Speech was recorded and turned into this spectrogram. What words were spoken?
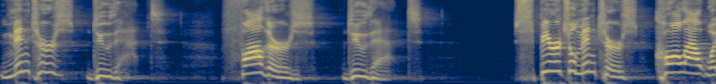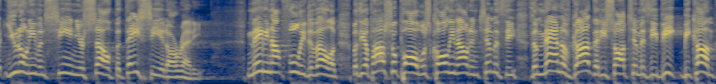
Mentors do that, fathers do that. Spiritual mentors call out what you don't even see in yourself, but they see it already maybe not fully developed, but the Apostle Paul was calling out in Timothy the man of God that he saw Timothy be, become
